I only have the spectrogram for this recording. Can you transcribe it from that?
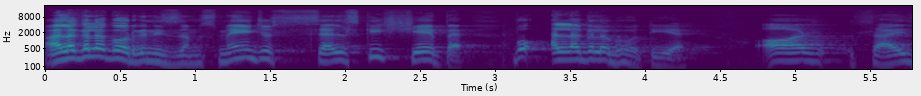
अलग अलग ऑर्गेनिजम्स में जो सेल्स की शेप है, वो अलग अलग होती है। और साइज़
